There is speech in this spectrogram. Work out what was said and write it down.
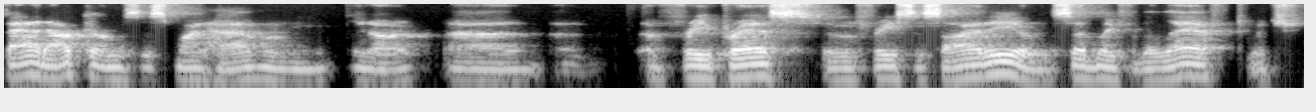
bad outcomes this might have on, you know, uh, a free press or a free society, or certainly for the left, which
